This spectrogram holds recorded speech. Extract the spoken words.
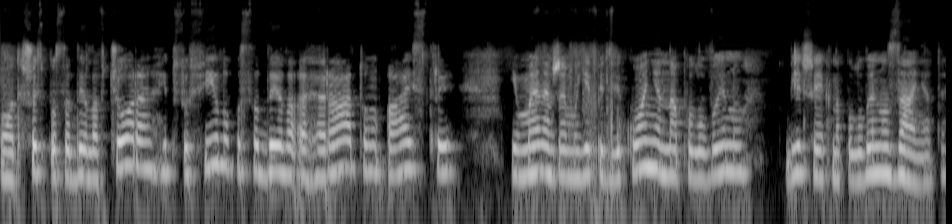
От, щось посадила вчора, гіпсофілу посадила, агератум, айстри. І в мене вже моє підвіконня наполовину, більше як наполовину зайняте.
